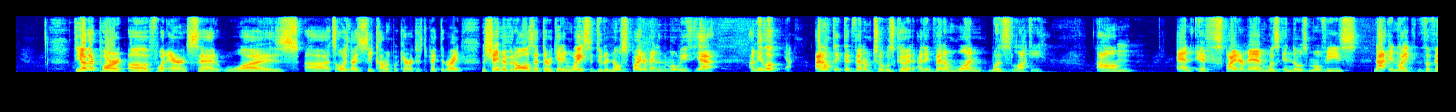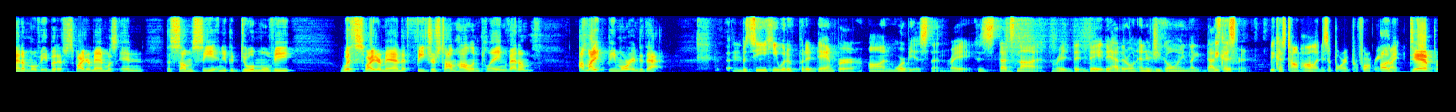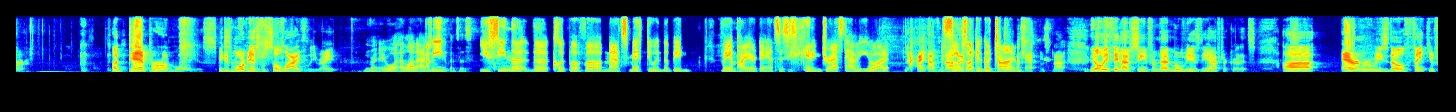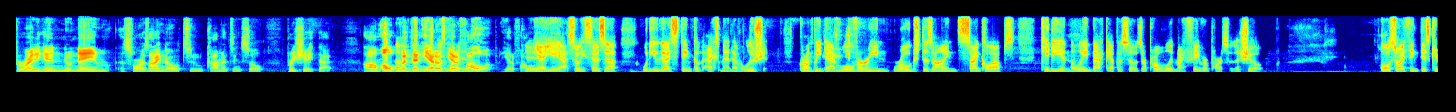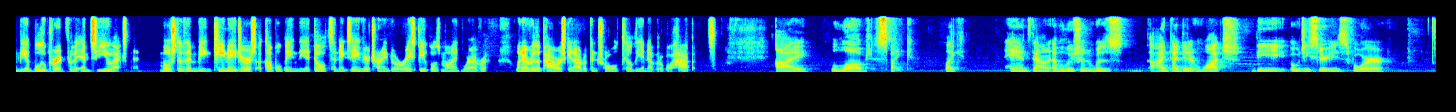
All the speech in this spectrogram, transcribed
The other part of what Aaron said was uh, it's always nice to see comic book characters depicted right. The shame of it all is that they're getting wasted due to no Spider Man in the movies. Yeah. I mean, look, Yeah. I don't think that Venom 2 was good. I think Venom 1 was lucky. Um, And if Spider Man was in those movies, not in like the Venom movie, but if Spider Man was in the Some C and you could do a movie with Spider Man that features Tom Holland playing Venom, I might be more into that. But see, he would have put a damper on Morbius then, right? Because that's not right. They, they they have their own energy going. Like that's because different. Because Tom Holland is a boring performer, A right? damper. A damper on Morbius. Because Morbius was so lively, right? Right. Well, a lot of action mean, sequences. You've seen the the clip of uh, Matt Smith doing the big vampire dance as he's getting dressed, haven't you? I, I have not. seems like a good time. Yeah, it's not. The only thing I've seen from that movie is the after credits. Uh, Aaron Ruiz, though, thank you for writing in new name, as far as I know, to commenting. So appreciate that. Um, oh, but then he there had a he had a follow up. He had a follow up. Yeah, yeah, yeah. So he says, uh, "What do you guys think of X Men Evolution? Grumpy Dad Wolverine, Rogue's design, Cyclops, Kitty, and the laid back episodes are probably my favorite parts of the show. Also, I think this can be a blueprint for the MCU X Men. Most of them being teenagers, a couple being the adults, and Xavier trying to erase people's mind wherever, whenever the powers get out of control till the inevitable happens. I loved Spike. Like hands down Evolution was I I didn't watch the OG series for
